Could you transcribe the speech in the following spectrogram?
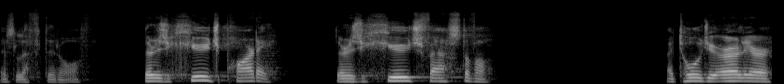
is lifted off. There is a huge party, there is a huge festival. I told you earlier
